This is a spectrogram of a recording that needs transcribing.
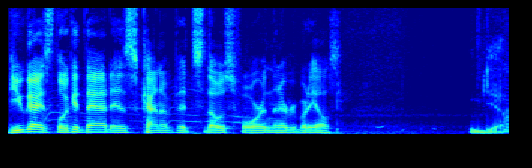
do you guys look at that as kind of it's those four and then everybody else? Yeah.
